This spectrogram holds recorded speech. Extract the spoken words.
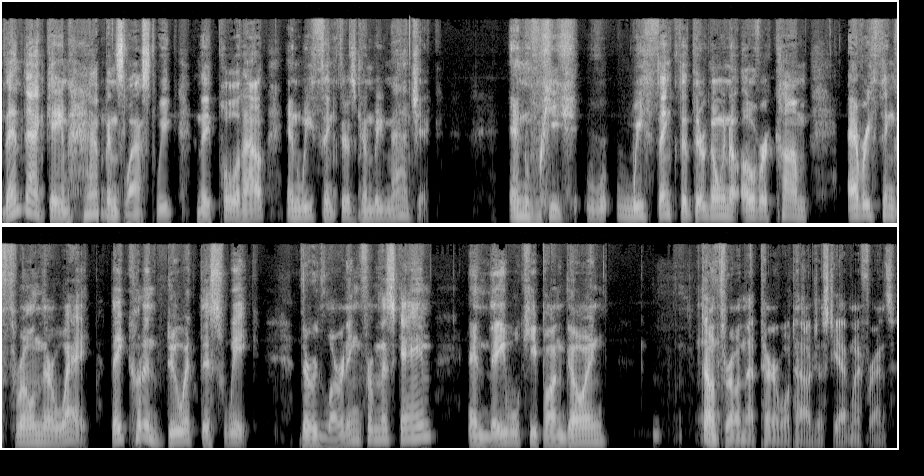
Then that game happens last week and they pull it out and we think there's going to be magic. And we we think that they're going to overcome everything thrown their way. They couldn't do it this week. They're learning from this game and they will keep on going. Don't throw in that terrible towel just yet, my friends.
